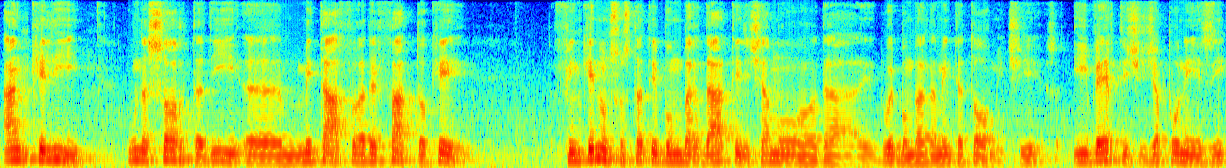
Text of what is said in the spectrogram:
anche lì una sorta di eh, metafora del fatto che finché non sono stati bombardati diciamo, dai due bombardamenti atomici, i vertici giapponesi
